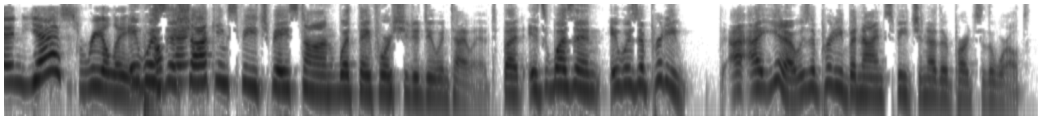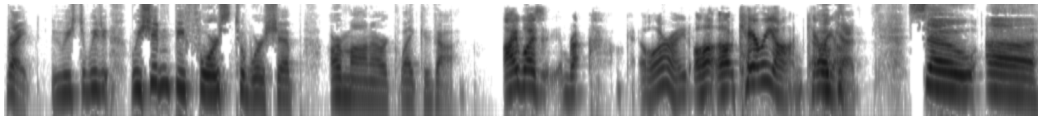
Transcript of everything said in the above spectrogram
And yes, really. it was Okay. a shocking speech based on what they forced you to do in Thailand, but it wasn't. It was a pretty, I, I you know, it was a pretty benign speech in other parts of the world. Right? We sh- we we shouldn't be forced to worship our monarch like a god. I was. All right. Uh, uh, carry on. Carry okay. on. So, uh,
